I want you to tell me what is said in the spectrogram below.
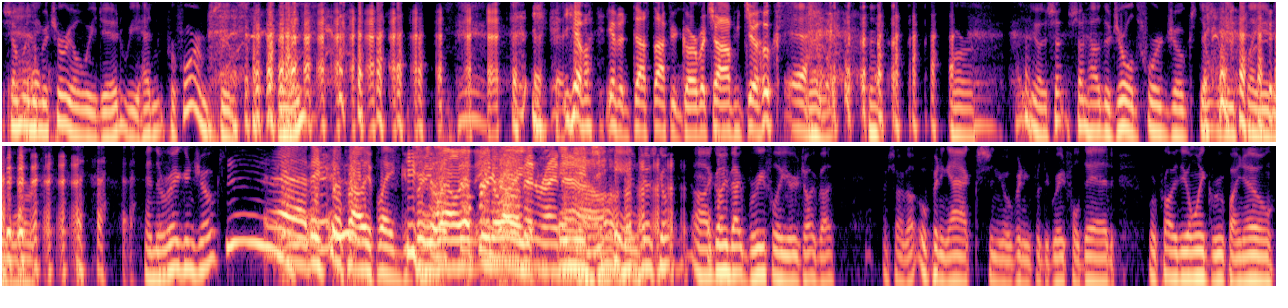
Some of the material we did, we hadn't performed since then. you have you have to dust off your Gorbachev jokes. Yeah. or you know, so, somehow the Gerald Ford jokes don't really play anymore, and the Reagan jokes. eh, Yeah, they still probably play pretty still- well still in, pretty in Oregon, right in now. Eugene. but just go, uh, going back briefly, you're talking about I was talking about opening acts and the opening for the Grateful Dead. We're probably the only group I know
